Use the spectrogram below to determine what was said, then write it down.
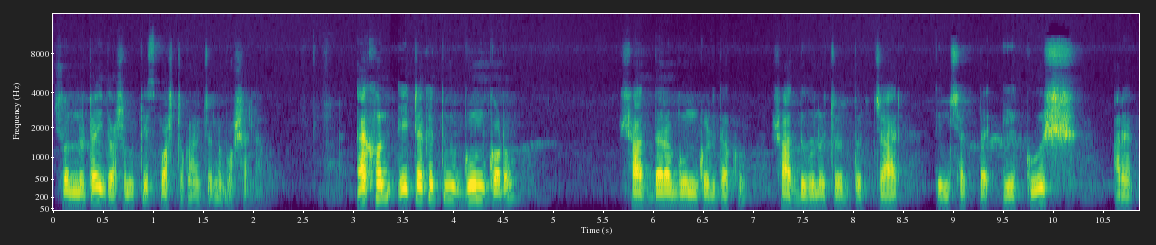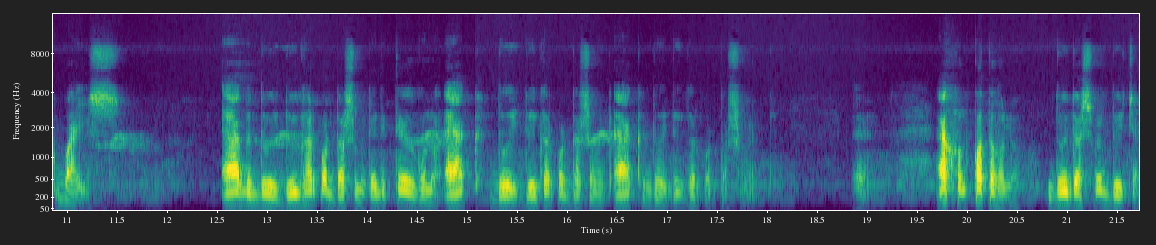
শূন্যটাই দশমিককে স্পষ্ট করার জন্য বসালাম। এখন এটাকে তুমি গুণ করো। সাত দ্বারা গুণ করে দেখো। সাত দুগুণ চোদ্দ, চার, তিন সাতটা, একুশ, আর এক বাইশ। এক, দুই দুই ঘর পর দশমিক, এদিক থেকে গুলো এক, দুই দুই ঘর পর দশমিক, এক, দুই দুই ঘর পর দশমিক। এখন কত হলো? দুই দশমিক দুই চার।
